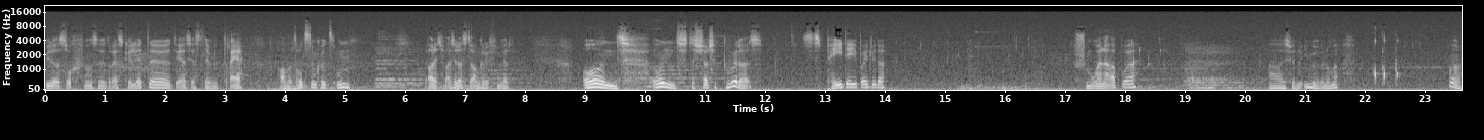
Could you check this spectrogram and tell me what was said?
wieder eine Sache für unsere drei Skelette. Der ist erst Level 3. Hauen wir trotzdem kurz um. Ja, das weiß ich, dass der angegriffen wird. Und, und, das schaut schon gut aus. Es ist Payday bald wieder. Schmoren ein paar. Ah, das wird noch immer übernommen. Ah,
